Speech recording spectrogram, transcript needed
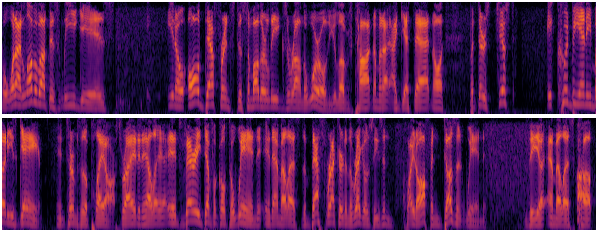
But what I love about this league is you know, all deference to some other leagues around the world. You love Tottenham, and I, I get that, and all. But there's just it could be anybody's game in terms of the playoffs, right? In LA, it's very difficult to win in MLS. The best record in the regular season quite often doesn't win the uh, MLS Cup.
